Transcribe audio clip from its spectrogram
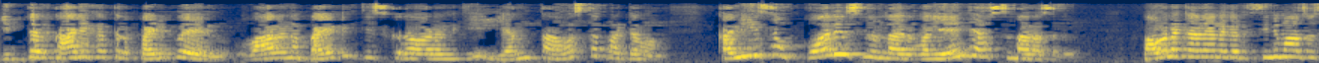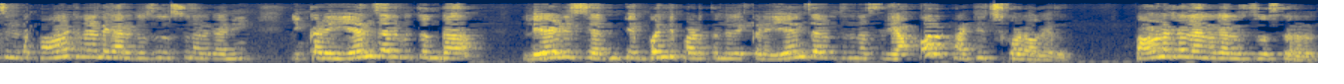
ఇద్దరు కార్యకర్తలు పడిపోయారు. వాళ్ళని బయటకు తీసుకురావడానికి ఎంత అవస్థ పడ్డాము. కనీసం పోలీసులు ఉన్నారు. వాళ్ళు ఏం చేస్తున్నారు అసలు? పవన్ కళ్యాణ్ గారి సినిమా చూసినట్టు పవన్ కళ్యాణ్ గారికి చూస్తున్నారు కానీ ఇక్కడ ఏం జరుగుతుందా? లేడీస్ ఎంత ఇబ్బంది పడుతున్నారు ఇక్కడ? ఏం జరుగుతుందో అసలు ఎవ్వరు పట్టించుకోవడం లేదు. పవన్ కళ్యాణ్ గారు చూస్తున్నారు.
